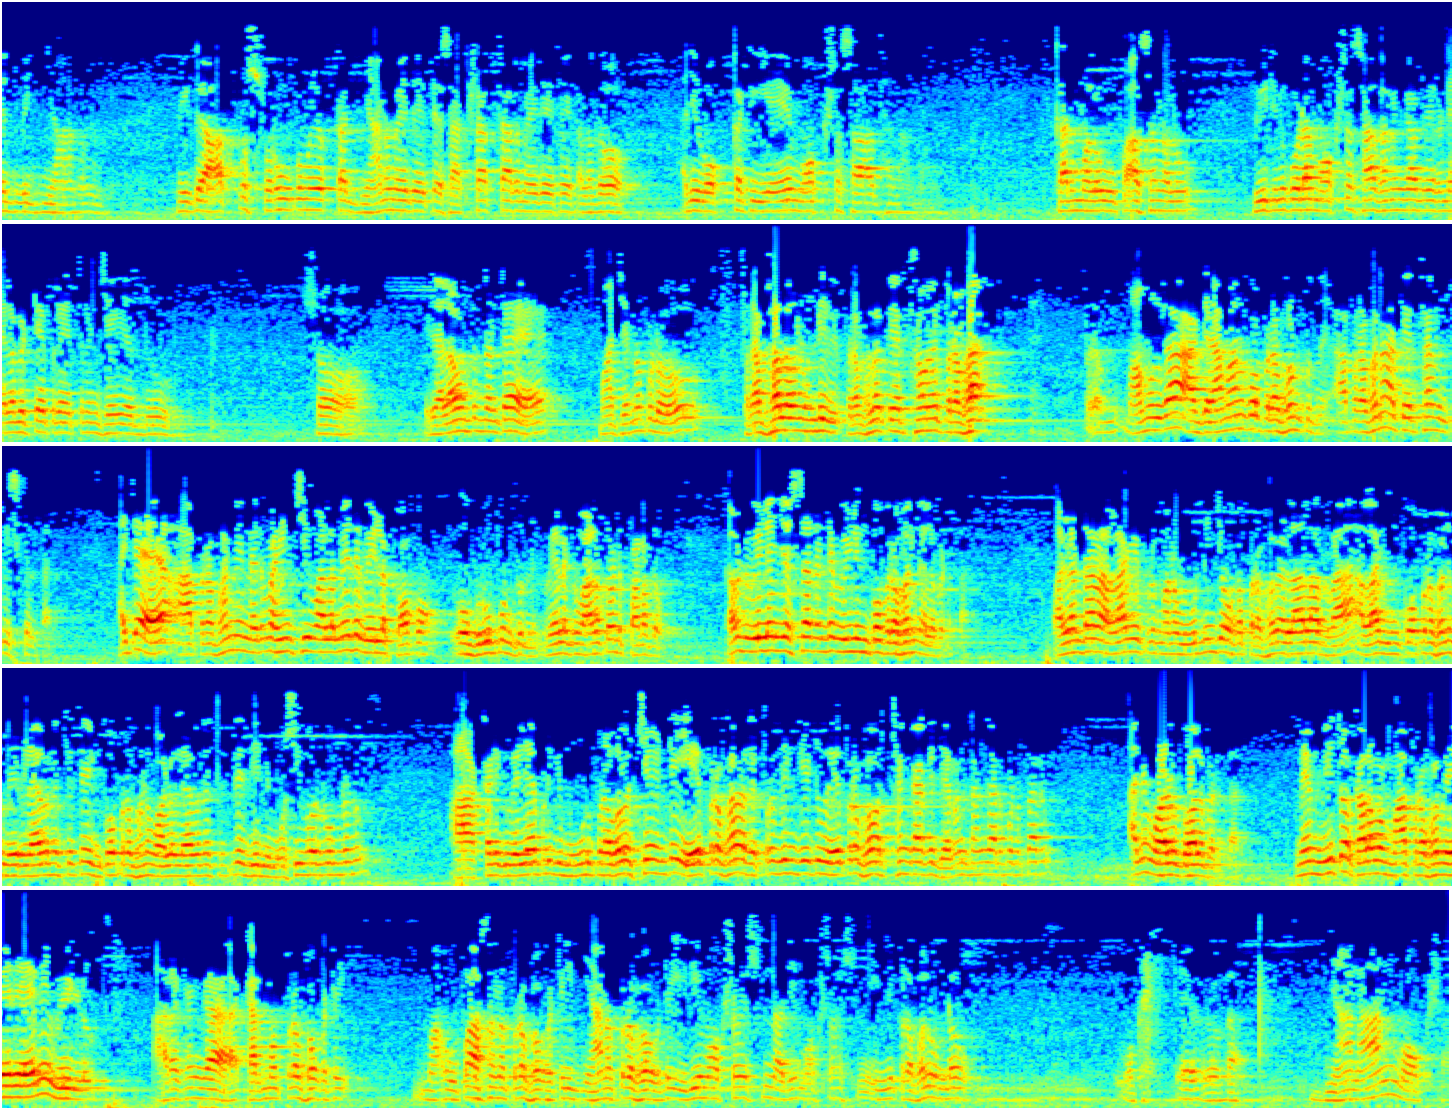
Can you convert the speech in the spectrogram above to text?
యద్విజ్ఞానం. మీకు ఆత్మస్వరూపం యొక్క జ్ఞానం ఏదైతే సాక్షాత్కారం ఏదైతే కలదో అది ఒక్కటియే మోక్ష సాధనము. కర్మలు ఉపాసనలు వీటిని కూడా మోక్ష సాధనంగా మీరు నిలబెట్టే ప్రయత్నం చేయొద్దు. సో ఇది ఎలా ఉంటుందంటే మా చిన్నప్పుడు ప్రభల నుండి ప్రభల తీర్థమే ప్రభ. మామూలుగా ఆ గ్రామానికి ఒక ప్రభ ఉంటుంది. ఆ ప్రభను ఆ తీర్థానికి తీసుకెళ్తారు. అయితే ఆ ప్రభని నిర్వహించి వాళ్ళ మీద వీళ్ళ కోపం ఓ గ్రూప్ ఉంటుంది. వీళ్ళకి వాళ్ళతో పడదు. కాబట్టి వీళ్ళు ఏం చేస్తారంటే వీళ్ళు ఇంకో ప్రభని నిలబెడతారు. వాళ్ళంటారు అలాగే ఇప్పుడు మన ఊరి నుంచి ఒక ప్రభ వెళ్ళాలా రా అలాగే ఇంకో ప్రభను మీరు లేవనెత్తితే ఇంకో ప్రభను వాళ్ళు లేవనెత్తితే దీన్ని మూసేవాడు ఉండడు. అక్కడికి వెళ్ళేప్పటికి మూడు ప్రభలు వచ్చాయంటే ఏ ప్రభ రిప్రజెంటేటివ్ ఏ ప్రభ అర్థం కాక జనం కంగారు పడతారు? అని వాళ్ళు గోల పెడతారు. మేము మీతో కలవం మా ప్రభ వేరే అని వీళ్ళు. ఆ రకంగా కర్మప్రభ ఒకటి మా ఉపాసన ప్రభ ఒకటి జ్ఞానప్రభ ఒకటి ఇది మోక్షం ఇస్తుంది అది మోక్షం ఇస్తుంది ఇన్ని ప్రభలు ఉండవు. ఒకటే ఒక జ్ఞానాన్ మోక్ష.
